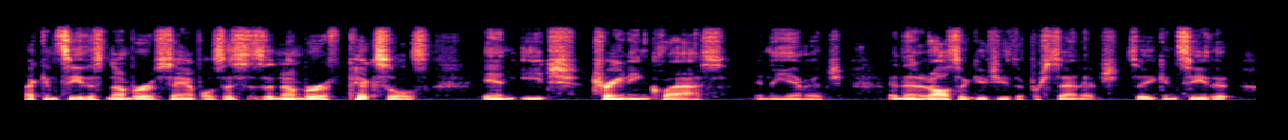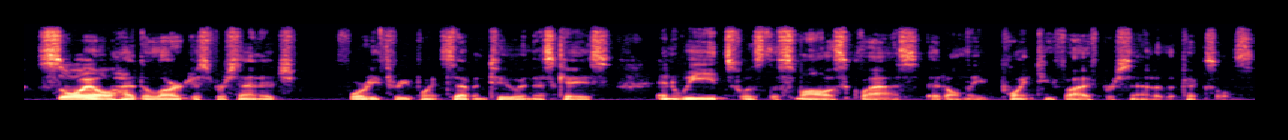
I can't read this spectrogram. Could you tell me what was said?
I can see this number of samples. This is the number of pixels in each training class in the image. And then it also gives you the percentage. So you can see that soil had the largest percentage, 43.72 in this case, and weeds was the smallest class at only 0.25% of the pixels.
